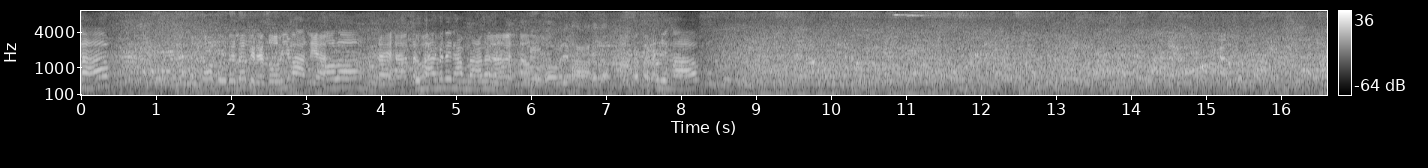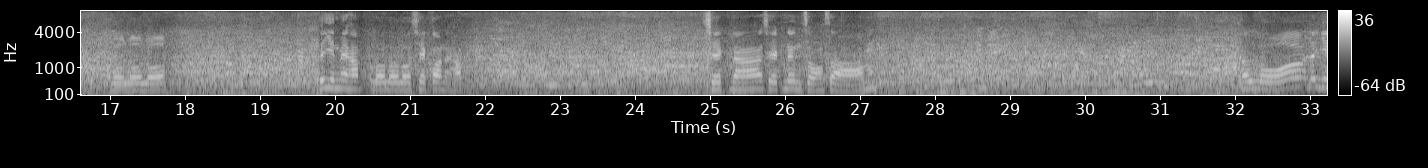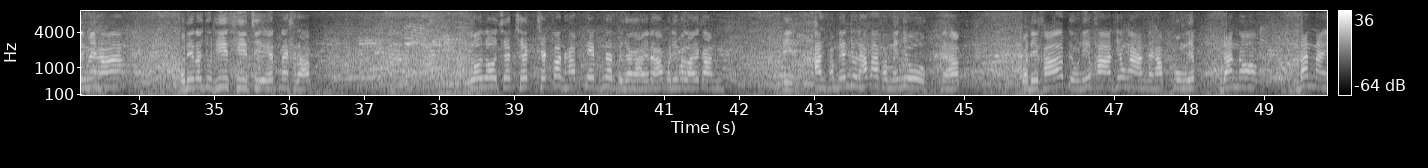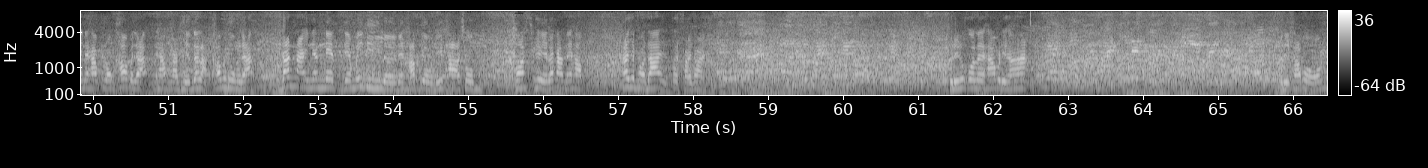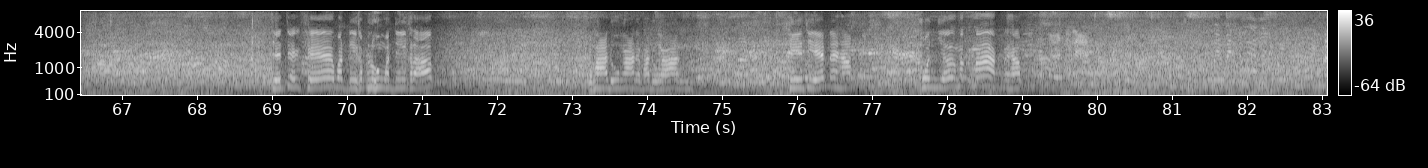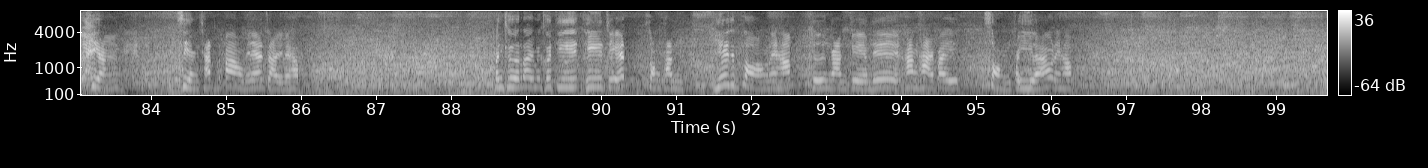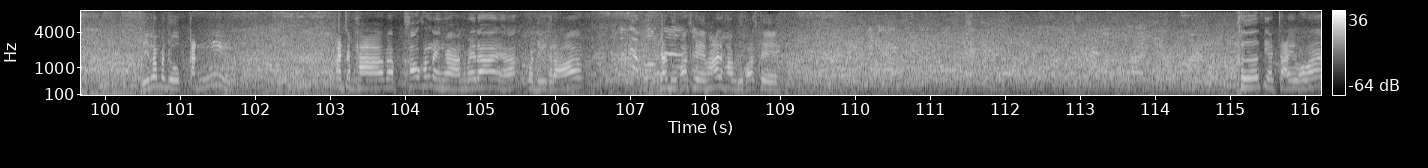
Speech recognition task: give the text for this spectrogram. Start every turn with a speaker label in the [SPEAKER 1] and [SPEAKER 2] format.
[SPEAKER 1] ครับ
[SPEAKER 2] ผมชอบดูในเรื่องเบทโซพี่มากเลยอะ
[SPEAKER 1] อ๋อเหรอ
[SPEAKER 2] ใช่ฮะแต่
[SPEAKER 1] คุณ
[SPEAKER 2] ว่า
[SPEAKER 1] นายไม่ได้ทำนานแล้วนะ
[SPEAKER 2] เออ
[SPEAKER 3] คือพ่อไม่ได้พาให้แบบมัน
[SPEAKER 1] สวัสดีครับ โลโลโล ได้ยินไหมครับ โลโลโลเช็คก่อนนะครับ เช็คนะ เช็คหนึ่งสองสาม ฮัลโหล ได้ยินไหมฮะ ตอนนี้เราอยู่ที่ TGS นะครับโลโลเช็คเช็คเช็คก่อนครับ เน็ตเน็ตเป็นยังไงนะครับ วันนี้มาไลฟ์กัน นี่อ่านคอมเมนต์อยู่นะครับ อ่านคอมเมนต์อยู่นะครับ สวัสดีครับ เดี๋ยววันนี้พาเที่ยวงานนะครับ วงเล็บด้านนอก ด้านในนะครับ ลองเข้าไปแล้วนะครับ งานเทียนด้านหลังเข้าไปดูมาแล้ว ด้านในเนี่ยเน็ตเนี่ยไม่ดีเลยนะครับ เดี๋ยววันนี้พาชมคอสเพย์แล้วกันนะครับ น่าจะพอได้ เปิดไฟหน่อย สวัสดีทุกคนเลยครับสวัสดีครับสวัสดีครับผม เจเจเคสวัสดีครับลุงสวัสดีครับเดี๋ยวพาดูงานเดี๋ยพาดูงาน TGS นะครับ คนเยอะมาก ๆ นะครับ เสียงเสียงชัดหรือเปล่าไม่แน่ใจนะครับ มันคืออะไร มันคือ T- TGS 2022 นะครับ คืองานเกมที่ห่างหายไป 2 ปีแล้วนะครับ นี่เรามาดูกัน อาจจะพาแบบเข้าข้างในงานไม่ได้ฮะสวัสดีครับ อยากดูคอสเพลย์ไหมเดี๋ยวพาไปดูคอสเพลย์คือเสียใจเพราะว่า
